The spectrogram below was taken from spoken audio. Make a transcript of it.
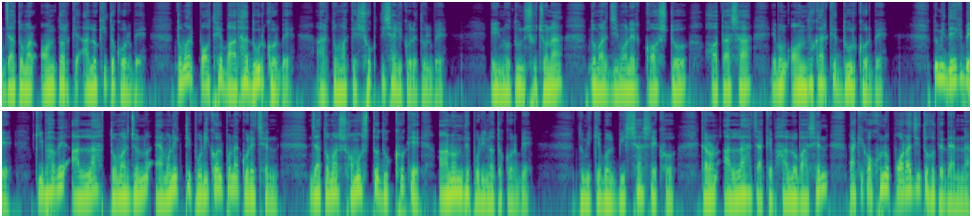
যা তোমার অন্তরকে আলোকিত করবে, তোমার পথে বাধা দূর করবে, আর তোমাকে শক্তিশালী করে তুলবে। এই নতুন সূচনা তোমার জীবনের কষ্ট, হতাশা এবং অন্ধকারকে দূর করবে। তুমি দেখবে কীভাবে আল্লাহ তোমার জন্য এমন একটি পরিকল্পনা করেছেন যা তোমার সমস্ত দুঃখকে আনন্দে পরিণত করবে। তুমি কেবল বিশ্বাস রেখো, কারণ আল্লাহ যাকে ভালোবাসেন তাকে কখনো পরাজিত হতে দেন না।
